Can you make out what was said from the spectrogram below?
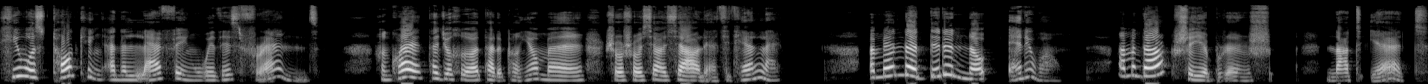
he was talking and laughing with his friends. 很快，他就和他的朋友们说说笑笑，聊起天来。Amanda didn't know anyone。阿曼达谁也不认识，Not yet，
